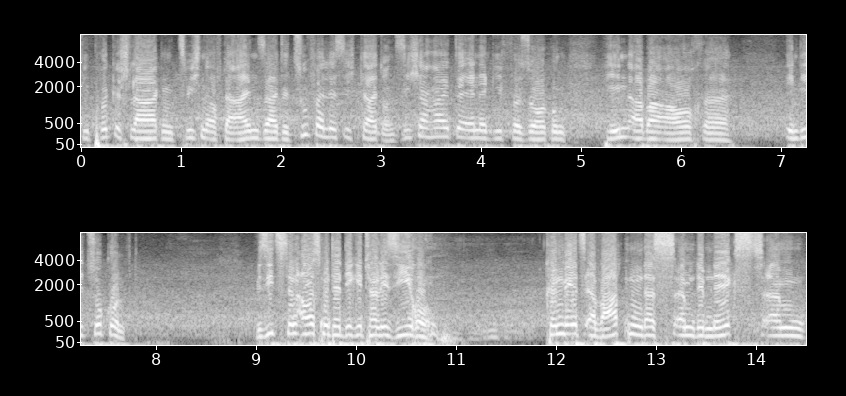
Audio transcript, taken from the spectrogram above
die Brücke schlagen zwischen auf der einen Seite Zuverlässigkeit und Sicherheit der Energieversorgung hin aber auch äh, in die Zukunft. Wie sieht es denn aus mit der Digitalisierung? Können wir jetzt erwarten, dass ähm, demnächst ähm,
